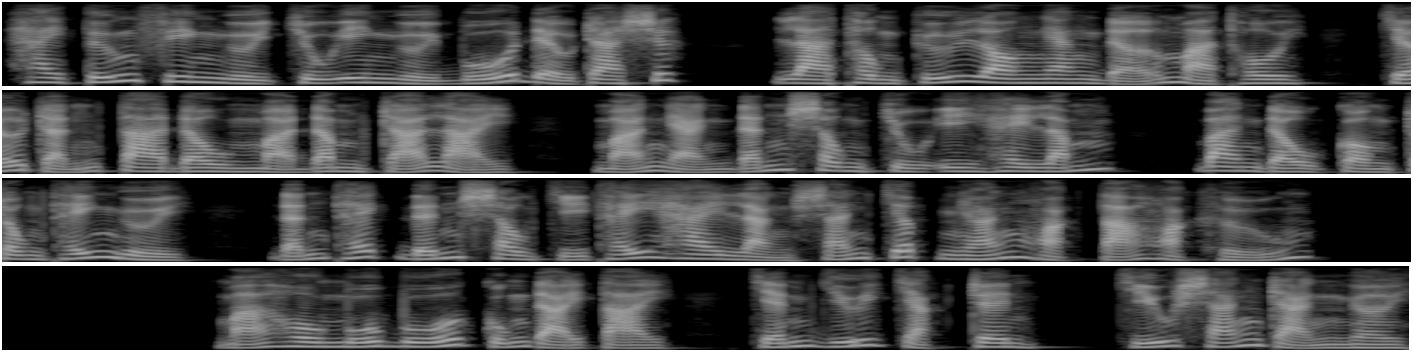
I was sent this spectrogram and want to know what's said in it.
Hai tướng phiên người chu yên người búa đều ra sức, La Thông cứ lo ngăn đỡ mà thôi, chớ rảnh ta đâu mà đâm trả lại, mã ngạn đánh xong chu y hay lắm, ban đầu còn trông thấy người, đánh thét đến sau chỉ thấy hai làn sáng chớp nhoáng hoặc tả hoặc hữu. Mã hô múa búa cũng đại tài, chém dưới chặt trên, chiếu sáng rạng ngời.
